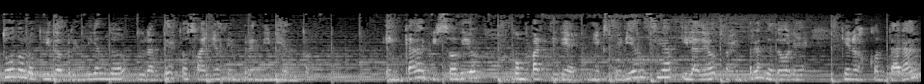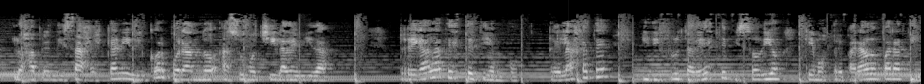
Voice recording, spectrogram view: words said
todo lo que he ido aprendiendo durante estos años de emprendimiento. En cada episodio compartiré mi experiencia y la de otros emprendedores que nos contarán los aprendizajes que han ido incorporando a su mochila de vida. Regálate este tiempo, relájate y disfruta de este episodio que hemos preparado para ti.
